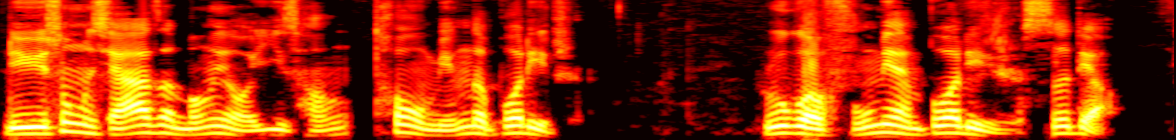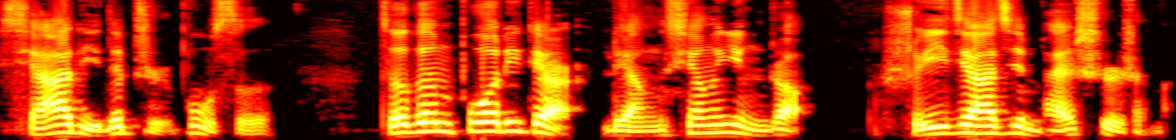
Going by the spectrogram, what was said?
铝送匣子蒙有一层透明的玻璃纸，如果浮面玻璃纸撕掉，匣底的纸不撕，则跟玻璃垫两相映照，谁家进牌是什么，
